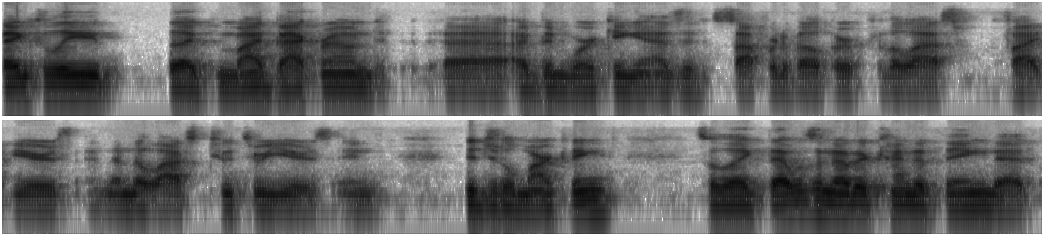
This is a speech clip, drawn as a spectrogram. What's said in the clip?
thankfully, like my background, uh, I've been working as a software developer for the last five years, and then the last two three years in digital marketing So like that was another kind of thing that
